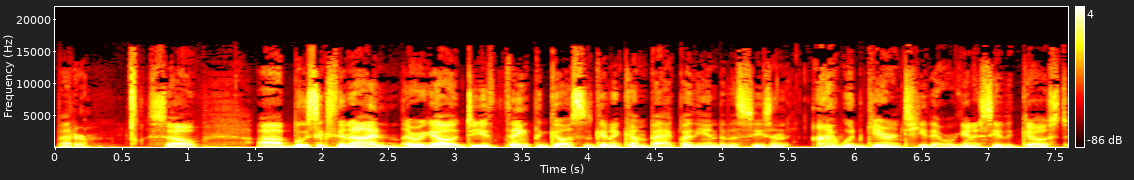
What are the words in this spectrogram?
Better. So, uh, Boo sixty nine. There we go. Do you think the ghost is going to come back by the end of the season? I would guarantee that we're going to see the ghost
